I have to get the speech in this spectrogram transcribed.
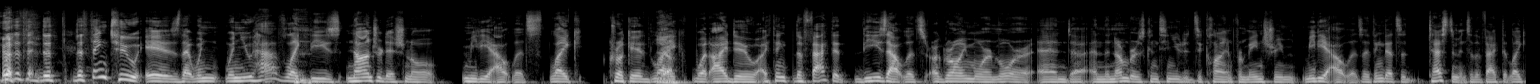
the, th- the the thing too is that when when you have like these non-traditional media outlets like crooked like Yeah. what I do I think the fact that these outlets are growing more and more and uh, and the numbers continue to decline from mainstream media outlets I think that's a testament to the fact that like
